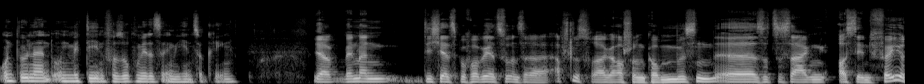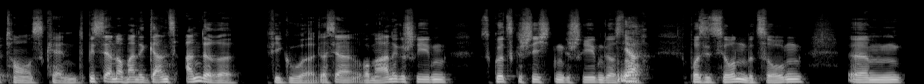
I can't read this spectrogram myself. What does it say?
und Bülent und mit denen versuchen wir das irgendwie hinzukriegen. Ja, wenn man dich jetzt, bevor wir jetzt zu unserer Abschlussfrage auch schon kommen müssen, äh, sozusagen aus den Feuilletons kennt, bist du ja nochmal eine ganz andere Figur. Du hast ja Romane geschrieben, Kurzgeschichten geschrieben, du hast ja. auch Positionen bezogen. Ähm,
